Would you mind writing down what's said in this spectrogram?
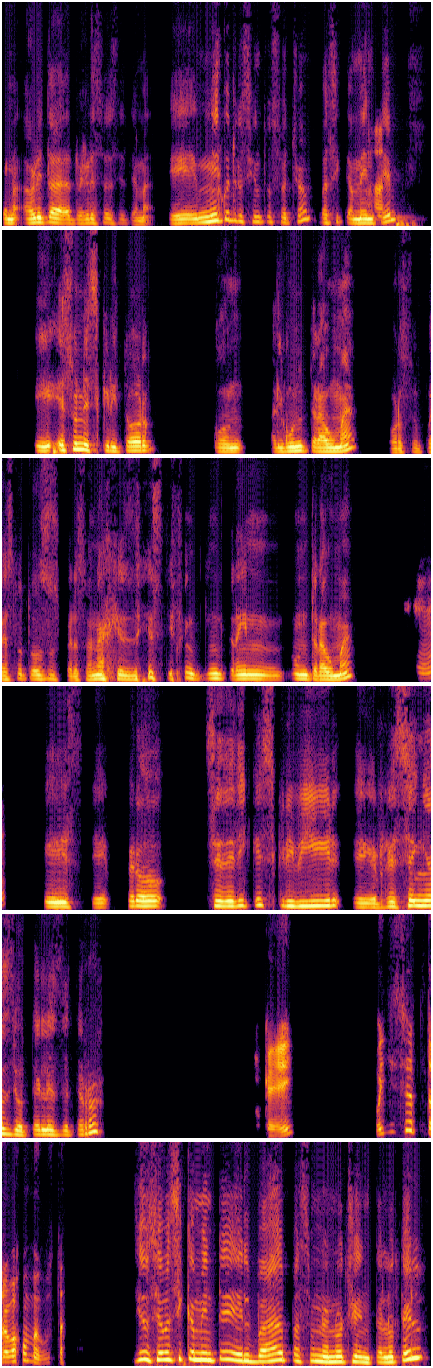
Bueno, ahorita regreso a ese tema. Eh, 1408, básicamente, eh, es un escritor con algún trauma. Por supuesto, todos sus personajes de Stephen King traen un trauma. Ujú. Este, pero se dedica a escribir eh, reseñas de hoteles de terror. Ok. Oye, ese trabajo me gusta. Sí, o sea, básicamente él va, pasa una noche en tal hotel,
